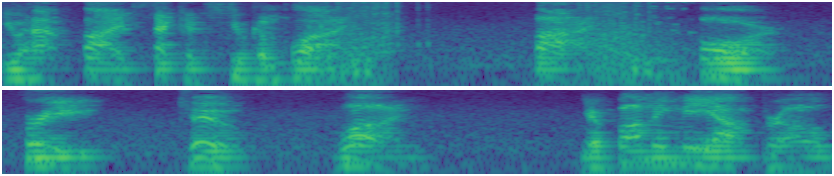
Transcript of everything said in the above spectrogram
you have five seconds to comply. Five, four, three, two, one. You're bumming me out, bro.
